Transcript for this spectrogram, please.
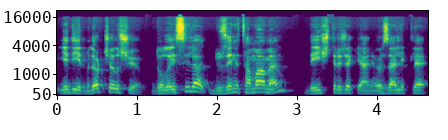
7-24 çalışıyor. Dolayısıyla düzeni tamamen değiştirecek. Yani özellikle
